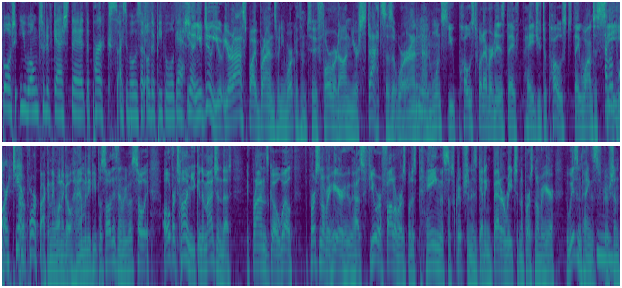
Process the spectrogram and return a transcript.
but you won't sort of get the, the perks, I suppose, that other people will get. Yeah, and you do. You, you're asked by brands when you work with them to forward on your stats, as it were. And, Mm-hmm. and once you post whatever it is they've paid you to post, they want to see a report, yeah. a report back, and they want to go how many people saw this. And everybody- so over time, you can imagine that if brands go, well, the person over here who has fewer followers but is paying the subscription is getting better reach than the person over here who isn't paying the subscription.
